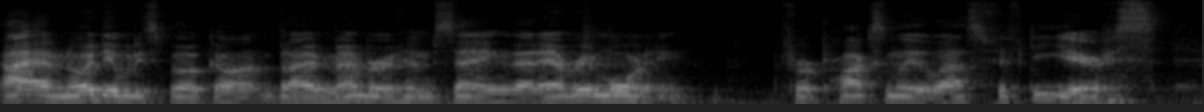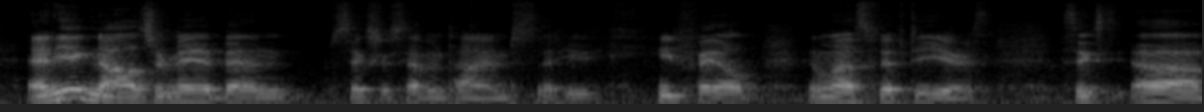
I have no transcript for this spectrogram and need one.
I have no idea what he spoke on, but I remember him saying that every morning for approximately the last 50 years, and he acknowledged there may have been six or seven times that he, he failed in the last 50 years. 60, uh,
